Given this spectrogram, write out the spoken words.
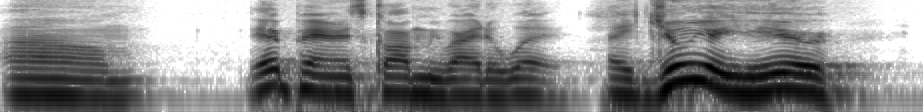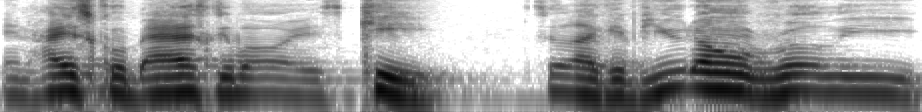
um, their parents called me right away. Like junior year in high school basketball is key. So like if you don't really,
